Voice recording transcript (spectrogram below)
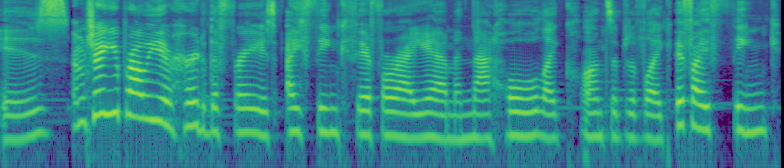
is. I'm sure you probably have heard of the phrase, I think, therefore I am, and that whole like concept of like, if I think,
